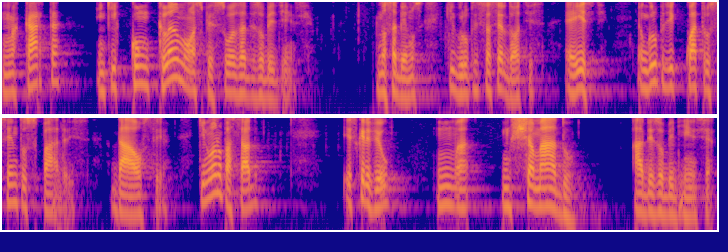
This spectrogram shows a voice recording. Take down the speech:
uma carta em que conclamam as pessoas à desobediência. Nós sabemos que grupo de sacerdotes é este. É um grupo de 400 padres da Áustria, que no ano passado escreveu uma, um chamado à desobediência,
